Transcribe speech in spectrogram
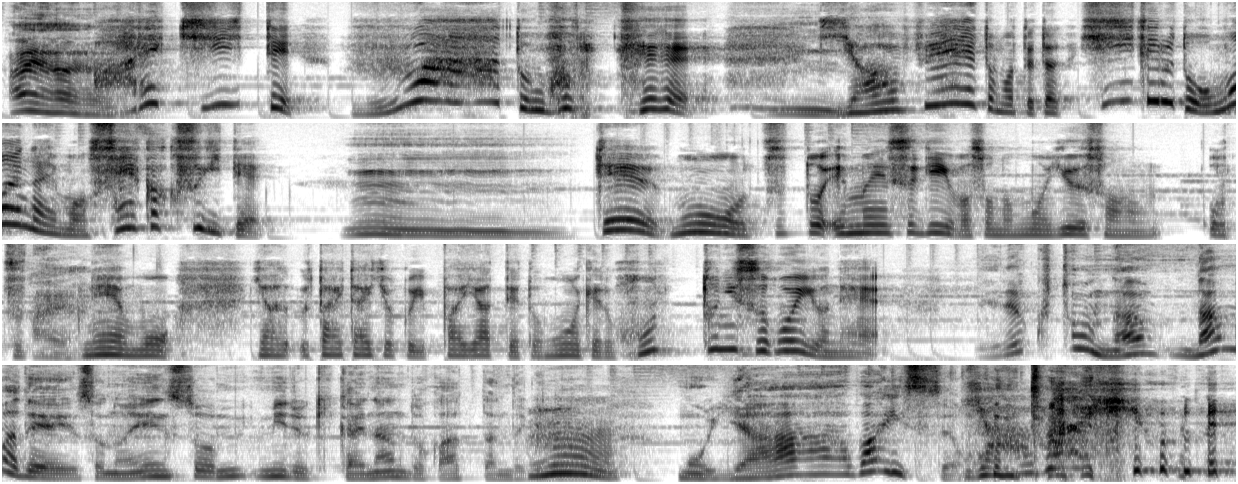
はいはいはあれ聞いて、うわーと思って、い。うんやべえと思って、弾いてると思えないもん、正確すぎて。うん。で、もうずっと MSD はそのもうユウさんをずっとはいはいね、もう、いや、歌いたい曲いっぱいあってと思うけど、本当にすごいよね。エレクトーンな生でその演奏を見る機会何度かあったんだけど、うん。もうやばいっすよ。やばいよね。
